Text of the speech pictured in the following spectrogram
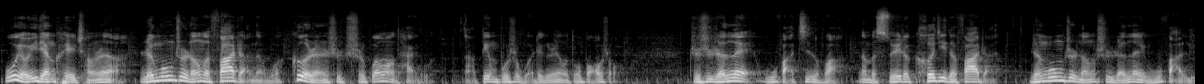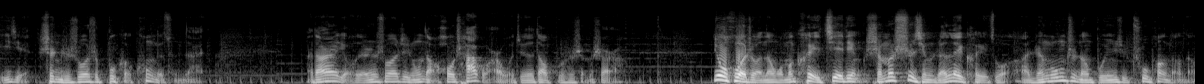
不过有一点可以承认啊，人工智能的发展呢，我个人是持观望态度的啊，并不是我这个人有多保守，只是人类无法进化。那么随着科技的发展，人工智能是人类无法理解，甚至说是不可控的存在。啊，当然有的人说这种脑后插管，我觉得倒不是什么事儿啊。又或者呢，我们可以界定什么事情人类可以做啊，人工智能不允许触碰等等，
